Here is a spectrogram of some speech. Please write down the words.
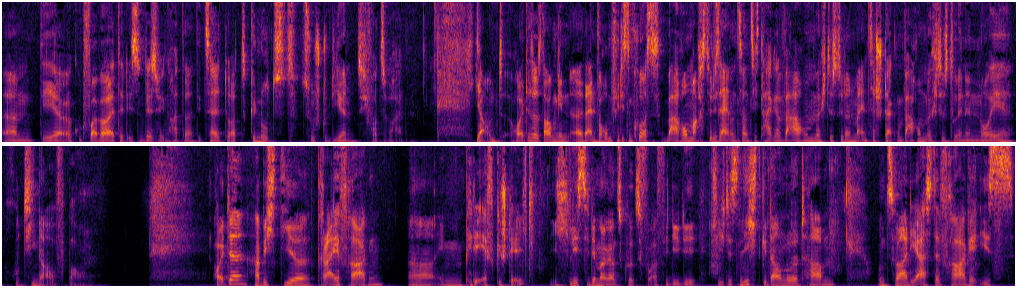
ähm, der gut vorbereitet ist und deswegen hat er die Zeit dort genutzt zu studieren, sich vorzubereiten. Ja, und heute soll es darum gehen, äh, dein Warum für diesen Kurs. Warum machst du diese 21 Tage? Warum möchtest du dein Mindset stärken? Warum möchtest du eine neue Routine aufbauen? Heute habe ich dir drei Fragen äh, im PDF gestellt. Ich lese sie dir mal ganz kurz vor, für die, die sich das nicht gedownloadet haben. Und zwar die erste Frage ist,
